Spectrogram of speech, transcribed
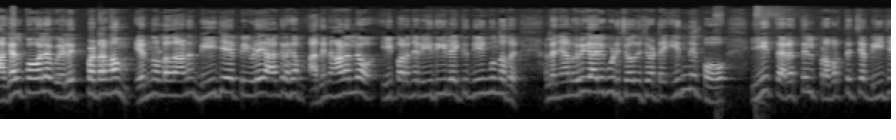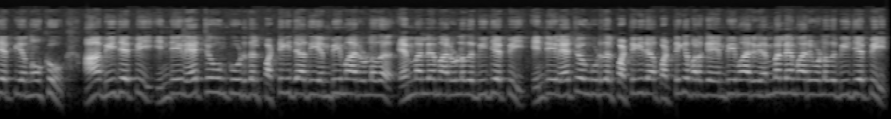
പകൽ പോലെ വെളിപ്പെടണം എന്നുള്ളതാണ് ബി ജെ പിയുടെ ആഗ്രഹം. അതിനാണല്ലോ ഈ പറഞ്ഞ രീതിയിലേക്ക് നീങ്ങുന്നത്. അല്ല ഞാൻ ഒരു കാര്യം കൂടി ചോദിച്ചോട്ടെ. ഇന്നിപ്പോ ഈ തരത്തിൽ പ്രവർത്തിച്ച ബി ജെ പിയെ നോക്കൂ. ആ ബി ജെ പി ഇന്ത്യയിൽ ഏറ്റവും കൂടുതൽ പട്ടികജാതി എം പിമാരുള്ളത് എം എൽ എമാരുള്ളത് ബി ജെ പി. ഇന്ത്യയിൽ ഏറ്റവും കൂടുതൽ പട്ടിക പട്ടികവർഗ എം പിമാരും എം എൽ എമാരും ഉള്ളത് ബി ജെ പി.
